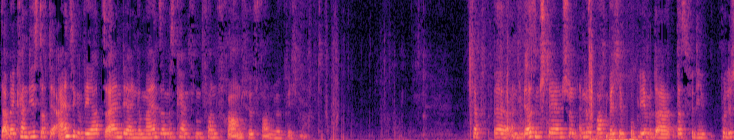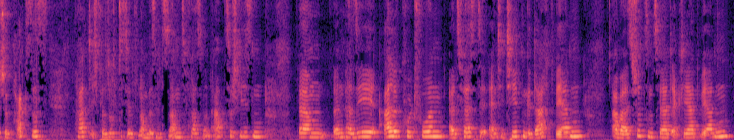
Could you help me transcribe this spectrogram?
Dabei kann dies doch der einzige Wert sein, der ein gemeinsames Kämpfen von Frauen für Frauen möglich macht. Ich habe äh, an diversen Stellen schon angesprochen, welche Probleme da das für die politische Praxis hat. Ich versuche das jetzt noch ein bisschen zusammenzufassen und abzuschließen. Ähm, wenn per se alle Kulturen als feste Entitäten gedacht werden, aber als schützenswert erklärt werden,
